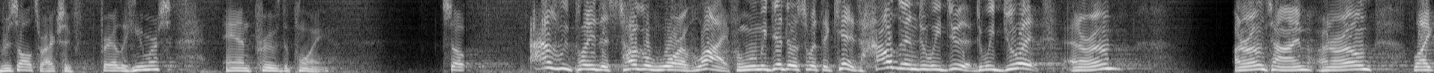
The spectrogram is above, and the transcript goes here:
results were actually fairly humorous and proved the point. So, as we play this tug of war of life, and when we did this with the kids, how then do we do it? Do we do it on our own? On our own time, on our own, like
